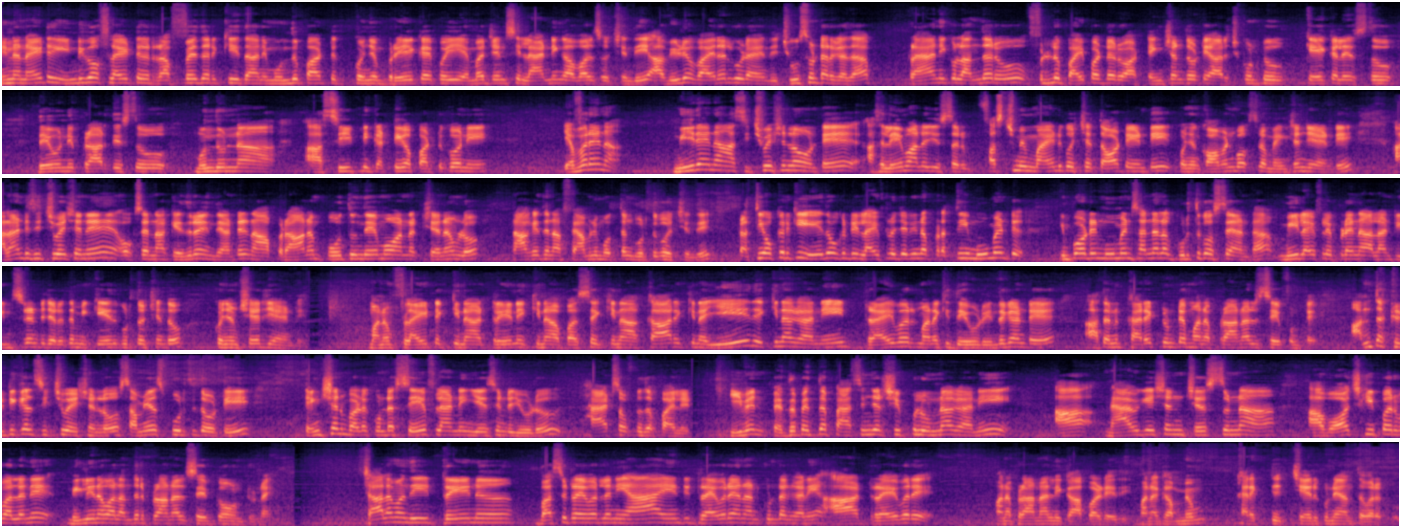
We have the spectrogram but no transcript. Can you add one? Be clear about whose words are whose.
Speaker 1: నిన్న night Indigo flight rough వెదర్కి దాని ముందు పాటు కొంచెం బ్రేక్ అయిపోయి ఎమర్జెన్సీ ల్యాండింగ్ అవ్వాల్సి వచ్చింది. ఆ వీడియో వైరల్ కూడా అయింది. చూస్తుంటారు కదా ప్రయాణికులు అందరూ ఫుల్ భయపడ్డారు. ఆ టెన్షన్ తోటి అరుచుకుంటూ కేకలేస్తూ దేవుణ్ణి ప్రార్థిస్తూ ముందున్న ఆ సీట్ని గట్టిగా పట్టుకొని ఎవరైనా మీరైనా ఆ సిచ్యువేషన్లో ఉంటే అసలు ఏం ఆలోచిస్తారు? ఫస్ట్ మీ మైండ్కి వచ్చే థాట్ ఏంటి? కొంచెం కామెంట్ బాక్స్లో మెన్షన్ చేయండి. అలాంటి సిచ్యువేషనే ఒకసారి నాకు ఎదురైంది అంటే నా ప్రాణం పోతుందేమో అన్న క్షణంలో నాకైతే నా ఫ్యామిలీ మొత్తం గుర్తుకొచ్చింది. ప్రతి ఒక్కరికి ఏదో ఒకటి లైఫ్లో జరిగిన ప్రతి మూమెంట్ ఇంపార్టెంట్ మూమెంట్స్ అన్నీ అలా గుర్తుకొస్తాయంట. మీ లైఫ్లో ఎప్పుడైనా అలాంటి ఇన్సిడెంట్ జరిగితే మీకు ఏది గుర్తొచ్చిందో కొంచెం షేర్ చేయండి. మనం ఫ్లైట్ ఎక్కినా ట్రైన్ ఎక్కినా బస్ ఎక్కినా కార్ ఎక్కినా ఏది ఎక్కినా కానీ డ్రైవర్ మనకి దేవుడు. ఎందుకంటే అతను కరెక్ట్ ఉంటే మన ప్రాణాలు సేఫ్ ఉంటాయి. అంత క్రిటికల్ సిచ్యువేషన్లో సమయస్ఫూర్తితోటి టెన్షన్ పడకుండా సేఫ్ ల్యాండింగ్ చేసిండు చూడు. Hats off to the pilot even పెద్ద పెద్ద ప్యాసింజర్ షిప్లు ఉన్నా కానీ ఆ నావిగేషన్ చేస్తున్న ఆ వాచ్ కీపర్ వల్లనే మిగిలిన వాళ్ళందరి ప్రాణాలు సేఫ్గా ఉంటున్నాయి. చాలామంది ట్రైన్ బస్సు డ్రైవర్లని ఆ ఏంటి డ్రైవరే అని అనుకుంటాం కానీ ఆ డ్రైవరే మన ప్రాణాలని కాపాడేది. మన గమ్యం కరెక్ట్ చేరుకునేంత వరకు.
